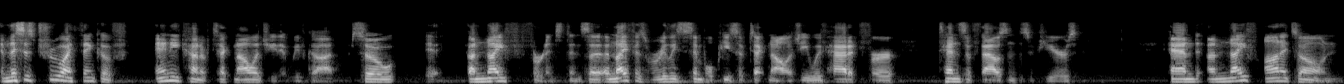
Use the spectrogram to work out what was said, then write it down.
And this is true, I think, of any kind of technology that we've got. So a knife, for instance, a, a knife is a really simple piece of technology. We've had it for tens of thousands of years. And a knife on its own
